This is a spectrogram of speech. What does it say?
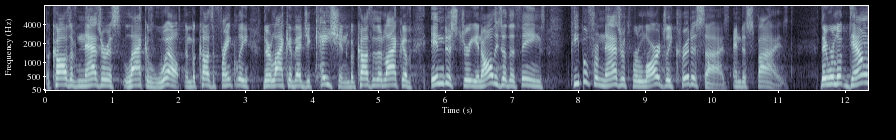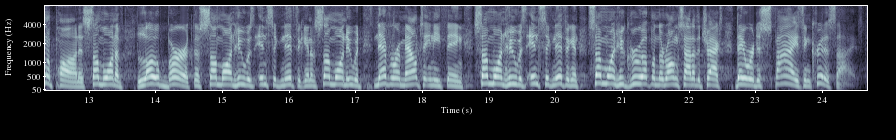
Because of Nazareth's lack of wealth, and because of, frankly, their lack of education, because of their lack of industry and all these other things, people from Nazareth were largely criticized and despised. They were looked down upon as someone of low birth, of someone who was insignificant, of someone who would never amount to anything, someone who was insignificant, someone who grew up on the wrong side of the tracks. They were despised and criticized.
